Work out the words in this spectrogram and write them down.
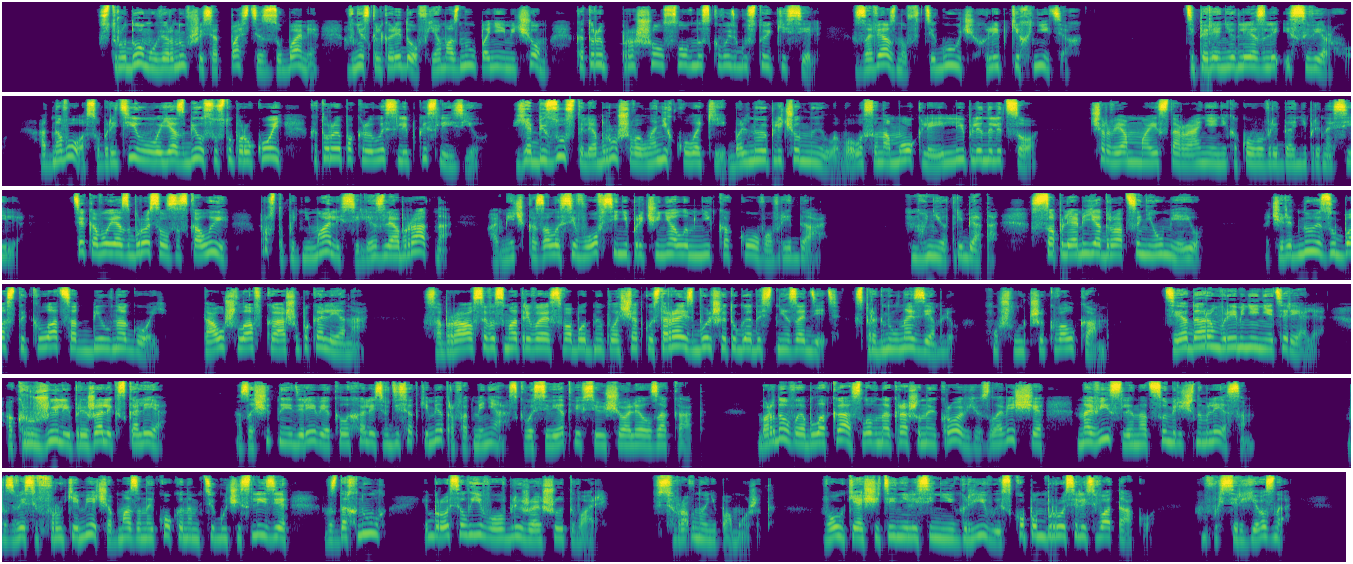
С трудом увернувшись от пасти с зубами, в несколько рядов я мазнул по ней мечом, который прошел словно сквозь густой кисель, завязнув в тягучих, липких нитях. Теперь они лезли и сверху. Одного, субретивого, я сбил с уступа рукой, которая покрылась липкой слизью. Я без устали обрушивал на них кулаки, больное плечо ныло, волосы намокли и липли на лицо. Червям мои старания никакого вреда не приносили. Те, кого я сбросил со скалы, просто поднимались и лезли обратно, а меч, казалось, и вовсе не причинял им никакого вреда. Но нет, ребята, с соплями я драться не умею. Очередной зубастый клац отбил ногой. Та ушла в кашу по колено — Собрался, высматривая свободную площадку и стараясь больше эту гадость не задеть. Спрыгнул на землю. Уж лучше к волкам. Те даром времени не теряли. Окружили и прижали к скале. Защитные деревья колыхались в десятки метров от меня. Сквозь ветви все еще олел закат. Бордовые облака, словно окрашенные кровью, зловеще нависли над сумеречным лесом. Взвесив в руке меч, обмазанный коконом тягучей слизи, вздохнул и бросил его в ближайшую тварь. Все равно не поможет. Волки ощетинили синие гривы и скопом бросились в атаку. Вы серьезно?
